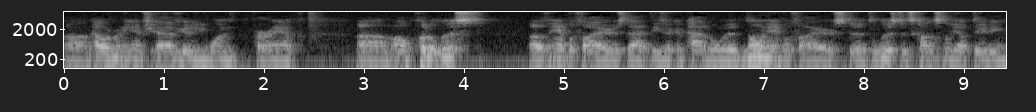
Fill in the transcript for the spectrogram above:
Um, however many amps you have, you're gonna need one per amp. Um, I'll put a list of amplifiers that these are compatible with, known amplifiers. The, the list is constantly updating.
